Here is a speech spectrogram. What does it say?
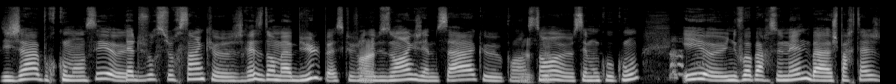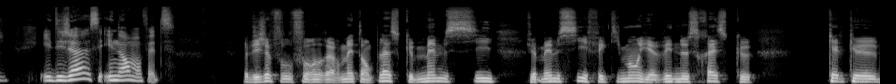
déjà pour commencer euh, quatre jours sur cinq, euh, je reste dans ma bulle parce que j'en ai besoin, que j'aime ça, que pour l'instant euh, c'est mon cocon et une fois par semaine bah je partage et déjà c'est énorme en fait. Bah, déjà, il faudrait remettre en place que même si, même si effectivement il y avait ne serait-ce que quelques,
